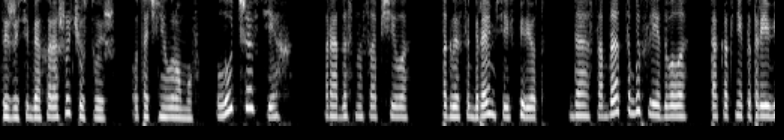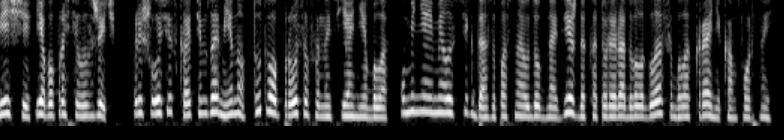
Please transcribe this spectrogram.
«Ты же себя хорошо чувствуешь?» — уточнил Ромов. «Лучше всех», — радостно сообщила. «Тогда собираемся и вперед». Да, собраться бы следовало, так как некоторые вещи я попросила сжечь. Пришлось искать им замену. Тут вопросов и нытья не было. У меня имелась всегда запасная удобная одежда, которая радовала глаз и была крайне комфортной.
